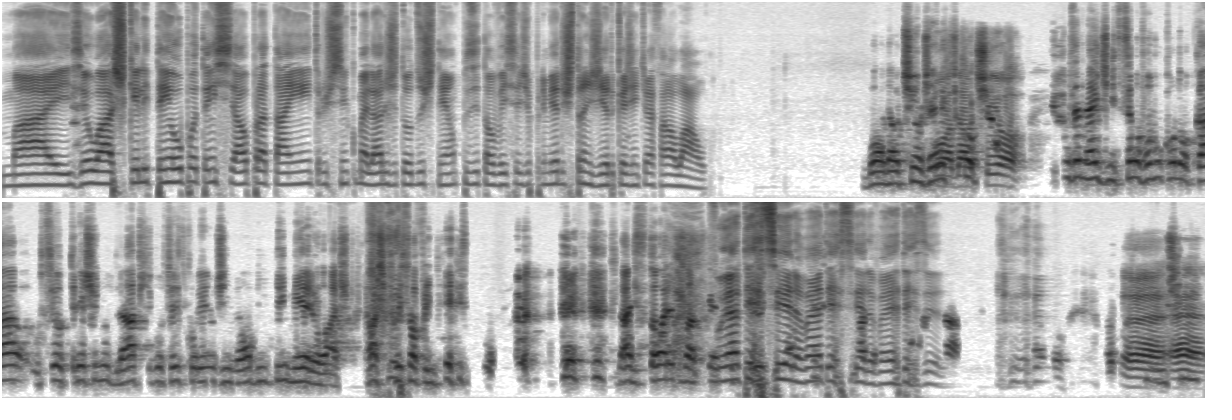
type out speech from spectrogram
mas eu acho que ele tem o potencial para estar tá entre os cinco melhores de todos os tempos e talvez seja o primeiro estrangeiro que a gente vai falar uau. Boa, Daltinho. Já Boa, Daltinho. Depois na edição vamos colocar o seu trecho no draft de você escolhendo o Ginoble em primeiro, eu acho. Acho que foi sua primeira da história do basquete. Foi a terceira, vai a terceira, vai a terceira. É, é.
